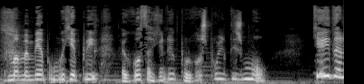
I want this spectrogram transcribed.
Θυμάμαι μία που μου είχε πει, Εγώ θα γίνω υπουργός πολιτισμού. Και ήταν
